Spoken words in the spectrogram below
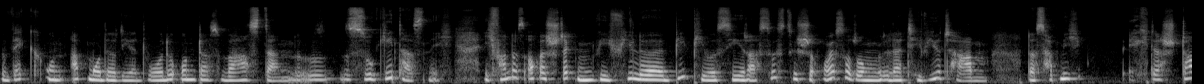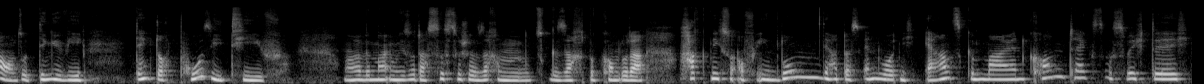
weg und abmoderiert wurde und das war's dann. So geht das nicht. Ich fand das auch erschreckend, wie viele BPOC rassistische Äußerungen relativiert haben. Das hat mich echt erstaunt. So Dinge wie denk doch positiv. Wenn man irgendwie so rassistische Sachen gesagt bekommt oder hackt nicht so auf ihn rum, der hat das N-Wort nicht ernst gemeint, Kontext ist wichtig.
